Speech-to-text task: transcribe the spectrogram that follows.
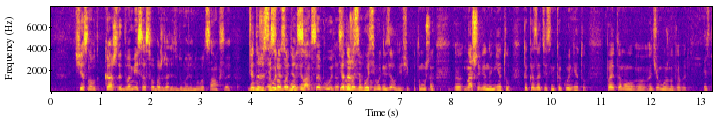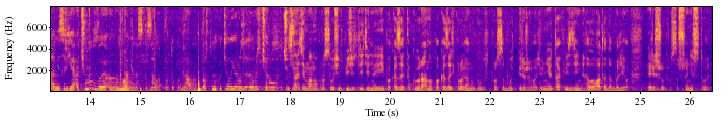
честно, вот каждые два месяца освобождались. Думали, ну вот санкции Я даже сегодня собой освободят, взял- санкция будет, Я даже с освободят. собой сегодня взял вещи, потому что э, нашей вины нету, доказательств никакой нету, поэтому э, о чем можно говорить? І останнє, Сергій, а чому ви е, мамі не сказали про таку травму? Просто не хотіли її роз- розчаровувати? Чи що Знаете, це? мама просто очень впечатлительная. Ей показать такую рану, показать кровь, она будет- просто будет переживать. У нее и так весь день голова тогда болела. Я решил просто, что не стоит.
